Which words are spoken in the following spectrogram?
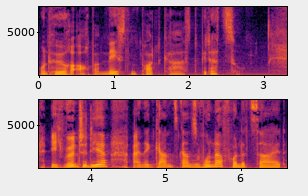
und höre auch beim nächsten Podcast wieder zu. Ich wünsche dir eine ganz, ganz wundervolle Zeit,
